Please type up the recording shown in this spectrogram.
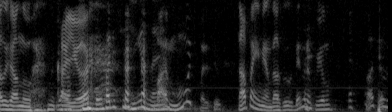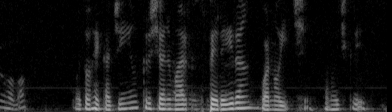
viciado já no, no Caian. são bem parecidinhas, né? Mas é muito parecido. Dá pra emendar as duas bem tranquilo. Até o normal. Mais um recadinho. Cristiane Marques Pereira, boa noite. Boa noite, Cris.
